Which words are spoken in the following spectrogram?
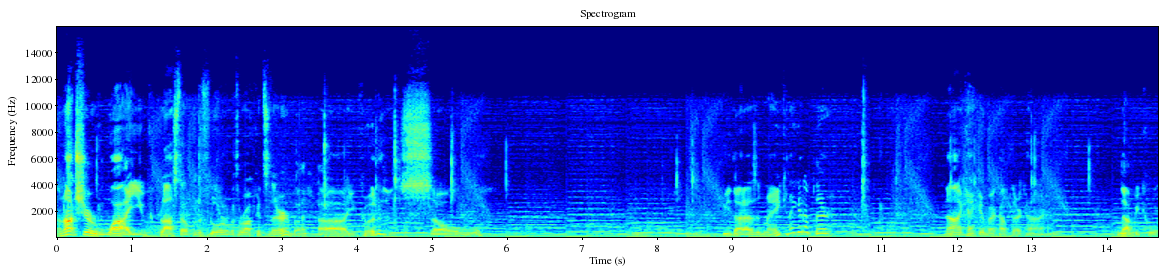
I'm not sure why you blast open the floor with rockets there, but uh, you could. So be that as it may. Can I get up there? No, I can't get back up there, can I? That'd be cool.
